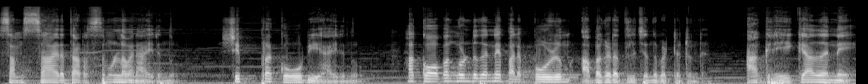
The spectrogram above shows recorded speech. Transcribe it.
സംസാര തടസ്സമുള്ളവനായിരുന്നു. ക്ഷിപ്രകോപിയായിരുന്നു. ആ കോപം കൊണ്ട് തന്നെ പലപ്പോഴും അപകടത്തിൽ ചെന്നുപെട്ടിട്ടുണ്ട്. ആഗ്രഹിക്കാതെ തന്നെ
